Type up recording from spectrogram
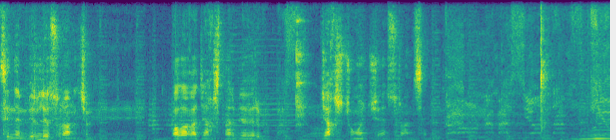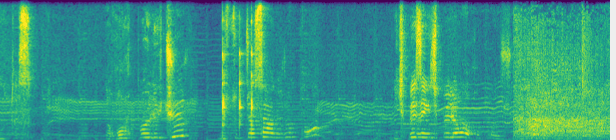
сенден бир эле суранычым балага жакшы тарбия берип жакшы чоңойтчу э сураныч сенден эмнени утасың коркпой эле ичүр муступ жасаганды үйрөнүп калган ичпесең ичпей эле кой коркпой ичүр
